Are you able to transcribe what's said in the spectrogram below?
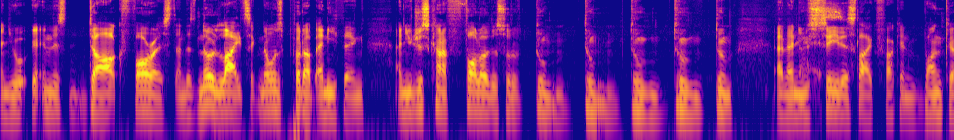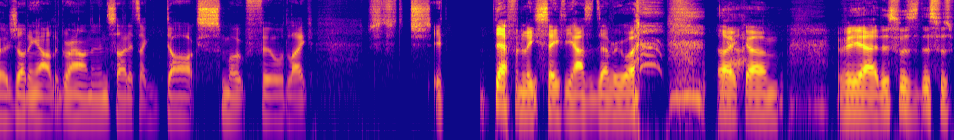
and you're in this dark forest, and there's no lights, like no one's put up anything, and you just kind of follow the sort of doom doom doom doom doom, and then you see this like fucking bunker jutting out of the ground, and inside it's like dark, smoke filled, like it definitely safety hazards everywhere. like um, but yeah, this was this was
